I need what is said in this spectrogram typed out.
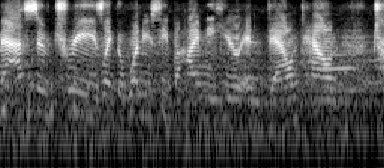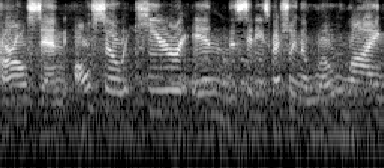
massive trees like the one you see behind me here in downtown Charleston. Also, here in the city, especially in the low lying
